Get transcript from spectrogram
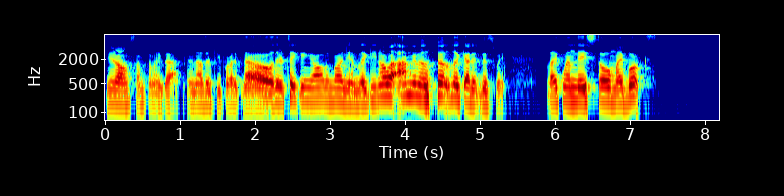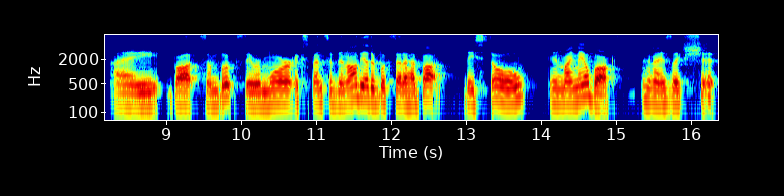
you know, something like that. And other people are like, no, they're taking all the money. I'm like, you know what? I'm going to look at it this way. Like when they stole my books, I bought some books. They were more expensive than all the other books that I had bought. They stole in my mailbox. And I was like, shit,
